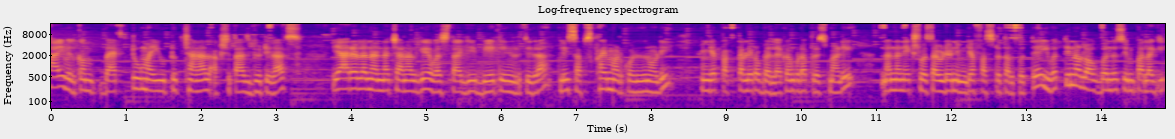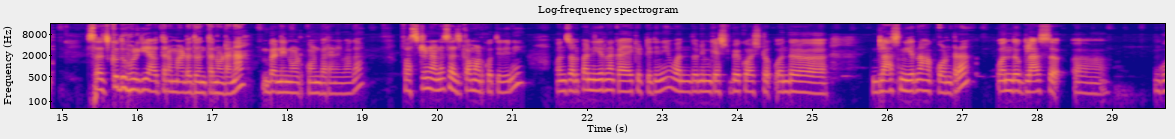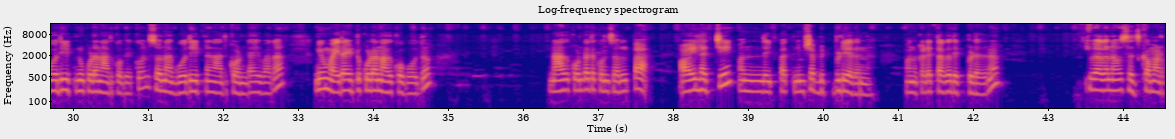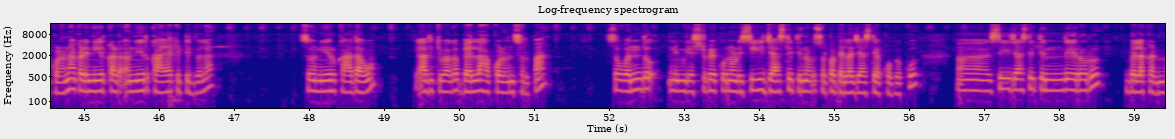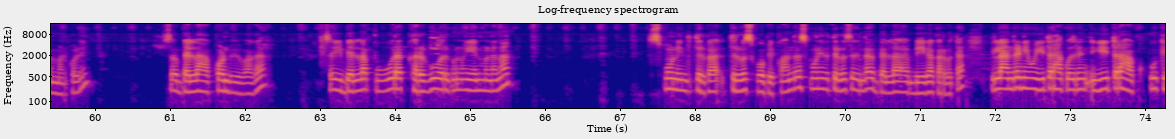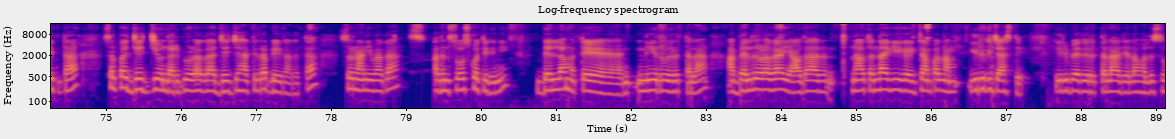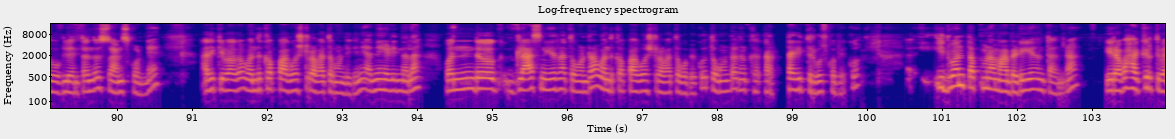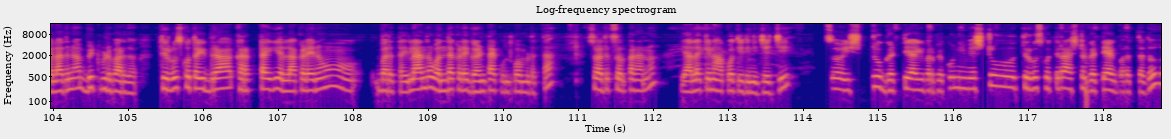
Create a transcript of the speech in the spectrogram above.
Hi welcome back to my YouTube channel Akshata's beauty locks ಯಾರೆಲ್ಲ ನನ್ನ ಚಾನಲ್ಗೆ ಹೊಸ್ದಾಗಿ ಭೇಟಿ ನೀಡ್ತಿದ್ರ ಪ್ಲೀಸ್ ಸಬ್ಸ್ಕ್ರೈಬ್ ಮಾಡ್ಕೊಂಡು ನೋಡಿ. ಹಾಗೆ ಪಕ್ಕದಲ್ಲಿರೋ ಬೆಲ್ಲೈಕನ್ ಕೂಡ ಪ್ರೆಸ್ ಮಾಡಿ. ನನ್ನ ನೆಕ್ಸ್ಟ್ ಹೊಸ ವಿಡಿಯೋ ನಿಮಗೆ ಫಸ್ಟ್ ತಲುಪುತ್ತೆ. ಇವತ್ತಿನ ಲಾಗ್ ಬಂದು ಸಿಂಪಲ್ಲಾಗಿ ಸಜ್ಕದ ಹೋಳಿಗೆ ಯಾವ ಥರ ಮಾಡೋದು ಅಂತ ನೋಡೋಣ. ಬನ್ನಿ, ನೋಡ್ಕೊಂಡು ಬರೋಣ ಇವಾಗ. ಫಸ್ಟು ನಾನು ಸಜ್ಕ ಮಾಡ್ಕೊತಿದ್ದೀನಿ. ಒಂದು ಸ್ವಲ್ಪ ನೀರನ್ನ ಕಾಯಕ್ಕೆ ಇಟ್ಟಿದ್ದೀನಿ. ಒಂದು ನಿಮ್ಗೆ ಎಷ್ಟು ಬೇಕೋ ಅಷ್ಟು ಒಂದು ಗ್ಲಾಸ್ ನೀರನ್ನ ಹಾಕ್ಕೊಂಡ್ರೆ, ಒಂದು ಗ್ಲಾಸ್ ಗೋಧಿ ಹಿಟ್ಟನ್ನು ಕೂಡ ನಾದ್ಕೋಬೇಕು. ಸೊ ನಾ ಗೋಧಿ ಹಿಟ್ಟನ್ನ ನಾದ್ಕೊಂಡೆ. ಇವಾಗ ನೀವು ಮೈದಾ ಹಿಟ್ಟು ಕೂಡ ನಾದ್ಕೋಬೋದು. ನಾದ್ಕೊಂಡು ಅದಕ್ಕೆ ಒಂದು ಸ್ವಲ್ಪ ಆಯಿಲ್ ಹಚ್ಚಿ ಒಂದು ಇಪ್ಪತ್ತು ನಿಮಿಷ ಬಿಟ್ಬಿಡಿ ಅದನ್ನು. ಒಂದು ಕಡೆ ತೆಗೆದು ಇಟ್ಬಿಡಿದ್ರೆ ಇವಾಗ ನಾವು ಸಜ್ಜಕ ಮಾಡ್ಕೊಳ್ಳೋಣ. ಆ ಕಡೆ ನೀರು ಕಡ, ನೀರು ಕಾಯಕ್ಕೆ ಇಟ್ಟಿದ್ವಲ್ಲ? ಸೊ ನೀರು ಕಾದಾವು. ಅದಕ್ಕೆ ಇವಾಗ ಬೆಲ್ಲ ಹಾಕ್ಕೊಳ್ಳೋಣ ಸ್ವಲ್ಪ. ಸೊ ಒಂದು ನಿಮ್ಗೆ ಎಷ್ಟು ಬೇಕು ನೋಡಿ, ಸಿಹಿ ಜಾಸ್ತಿ ತಿನ್ನೋರು ಸ್ವಲ್ಪ ಬೆಲ್ಲ ಜಾಸ್ತಿ ಹಾಕ್ಕೋಬೇಕು. ಸಿಹಿ ಜಾಸ್ತಿ ತಿಂದೇ ಇರೋರು ಬೆಲ್ಲ ಕಡಿಮೆ ಮಾಡ್ಕೊಳ್ಳಿ. ಸೊ ಬೆಲ್ಲ ಹಾಕ್ಕೊಂಡ್ವಿ ಇವಾಗ. ಸೊ ಈ ಬೆಲ್ಲ ಪೂರ ಕರಗುವರೆಗೂ ಏನು ಮಾಡೋಣ? ಸ್ಪೂನಿಂದ ತಿರ್ಗಾ, ತಿರ್ಗಿಸ್ಕೋಬೇಕು. ಅಂದರೆ ಸ್ಪೂನಿಂದ ತಿರುಗಿಸೋದ್ರಿಂದ ಬೆಲ್ಲ ಬೇಗ ಕರಗುತ್ತೆ. ಇಲ್ಲಾಂದರೆ ನೀವು ಈ ಥರ ಹಾಕೋದ್ರಿಂದ ಈ ಥರ ಹಾಕೋಕ್ಕಿಂತ ಸ್ವಲ್ಪ ಜಜ್ಜಿ, ಒಂದು ಅರ್ಬಿ ಒಳಗೆ ಜಜ್ಜಿ ಹಾಕಿದ್ರೆ ಬೇಗ ಆಗುತ್ತೆ? ಸೊ ನಾನಿವಾಗ ಅದನ್ನು ಸೋಸ್ಕೊತಿದ್ದೀನಿ. ಬೆಲ್ಲ ಮತ್ತು ನೀರು ಇರುತ್ತಲ್ಲ, ಆ ಬೆಲ್ಲದೊಳಗೆ ಯಾವ್ದಾರು, ನಾವು ತಂದಾಗ ಈಗ ಎಕ್ಸಾಂಪಲ್ ನಮ್ಮ ಇರುವಿ ಜಾಸ್ತಿ. ಇರಿಬಿ ಅದು ಇರುತ್ತಲ್ಲ, ಅದೆಲ್ಲ ಹೊಲಸು ಹೋಗಲಿ ಅಂತಂದು ಸಾಣಿಸ್ಕೊಂಡೆ ಅದಕ್ಕೆ ಇವಾಗ ಒಂದು ಕಪ್ ಆಗುವಷ್ಟು ರವೆ ತೊಗೊಂಡಿದ್ದೀನಿ. ಅದನ್ನೇ ಹೇಳಿದ್ನಲ್ಲ, ಒಂದು ಗ್ಲಾಸ್ ನೀರನ್ನ ತೊಗೊಂಡ್ರೆ ಒಂದು ಕಪ್ ಆಗುವಷ್ಟು ರವೆ ತೊಗೋಬೇಕು. ತೊಗೊಂಡು ಅದನ್ನು ಕರೆಕ್ಟಾಗಿ ತಿರುಗಿಸ್ಕೋಬೇಕು. ಇದೊಂದು ತಪ್ಪನ್ನ ಮಾಡಬೇಡಿ ಏನಂತ ಅಂದ್ರೆ ಈ ರವೆ ಹಾಕಿರ್ತೀವಲ್ಲ, ಅದನ್ನು ಬಿಟ್ಬಿಡಬಾರ್ದು. ತಿರುಗಿಸ್ಕೊತಾ ಇದ್ರೆ ಕರೆಕ್ಟಾಗಿ ಎಲ್ಲ ಕಡೆನೂ ಬರುತ್ತೆ. ಇಲ್ಲಾಂದ್ರೆ ಒಂದೇ ಕಡೆ ಗಂಟಾಗಿ ಕುಂತ್ಕೊಂಡ್ಬಿಡುತ್ತೆ? ಸೊ ಅದಕ್ಕೆ ಸ್ವಲ್ಪ ನಾನು ಏಲಕ್ಕಿನ ಹಾಕೋತಿದ್ದೀನಿ ಜಜ್ಜಿ. ಸೊ ಇಷ್ಟು ಗಟ್ಟಿಯಾಗಿ ಬರಬೇಕು. ನೀವು ಎಷ್ಟು ತಿರುಗಿಸ್ಕೊತೀರ ಅಷ್ಟು ಗಟ್ಟಿಯಾಗಿ ಬರುತ್ತದು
